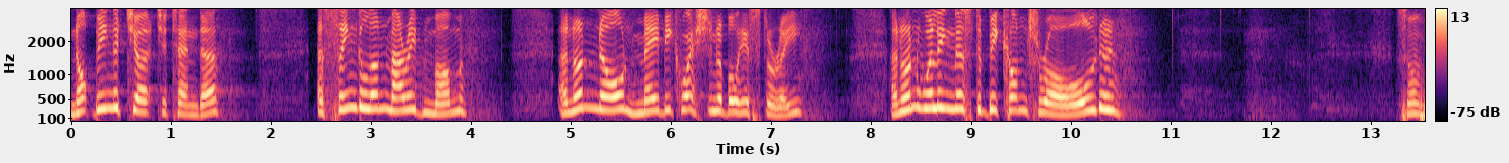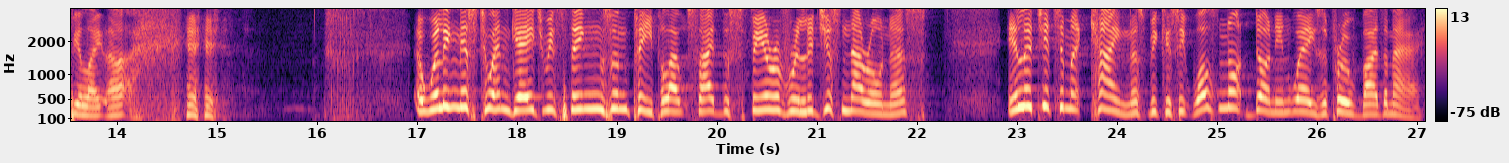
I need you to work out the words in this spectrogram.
not being a church attender, a single unmarried mum, an unknown, maybe questionable history, an unwillingness to be controlled. Some of you like that. a willingness to engage with things and people outside the sphere of religious narrowness, illegitimate kindness because it was not done in ways approved by the mayor.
